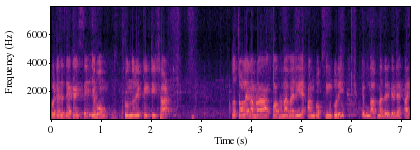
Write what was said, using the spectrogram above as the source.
ওইটাতে দেখাইছি এবং সুন্দর একটি টি শার্ট তো চলেন আমরা কথা না বাড়িয়ে আনবক্সিং করি এবং আপনাদেরকে দেখাই।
